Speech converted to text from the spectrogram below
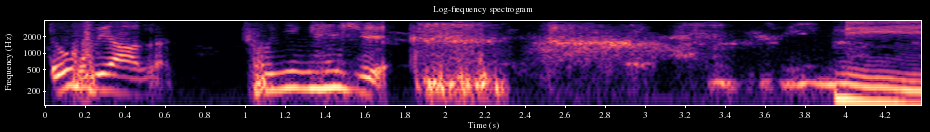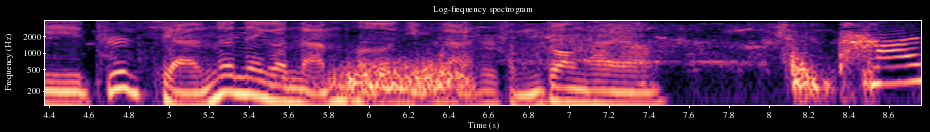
都不要了。重新开始。你之前的那个男朋友，你们俩是什么状态呀？他，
